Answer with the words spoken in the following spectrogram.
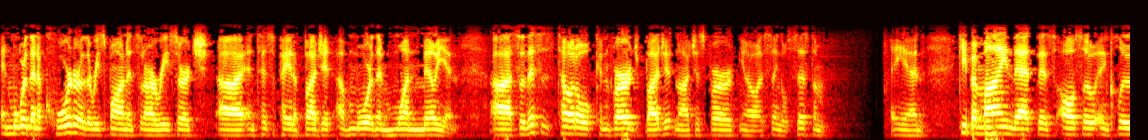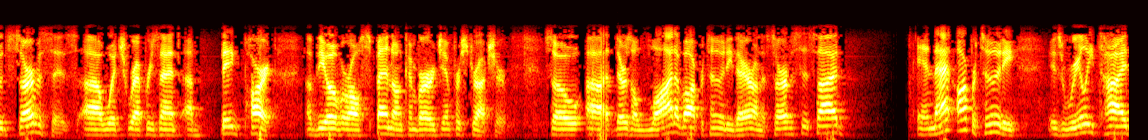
And more than a quarter of the respondents in our research uh, anticipate a budget of more than 1 million. Uh, so this is total converged budget, not just for you know a single system. And Keep in mind that this also includes services, uh, which represent a big part of the overall spend on converged infrastructure. So uh, there's a lot of opportunity there on the services side, and that opportunity is really tied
